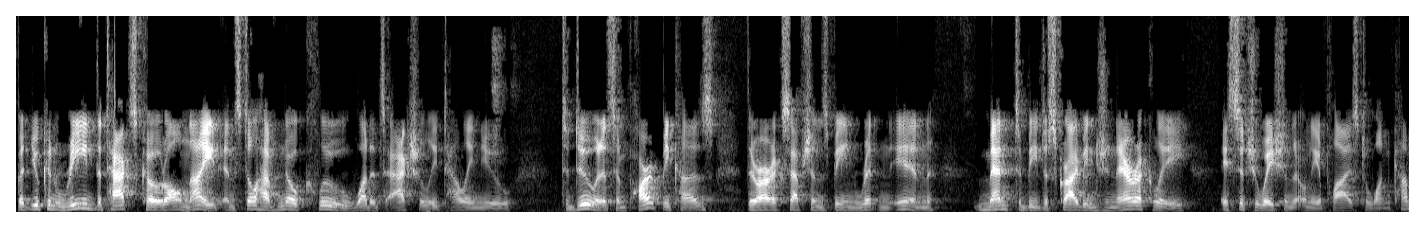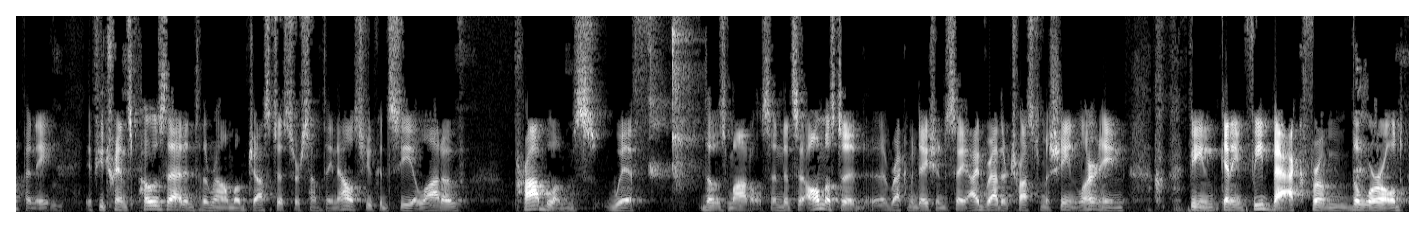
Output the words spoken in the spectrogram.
But you can read the tax code all night and still have no clue what it's actually telling you to do. And it's in part because there are exceptions being written in meant to be describing generically a situation that only applies to one company. Hmm. If you transpose that into the realm of justice or something else, you could see a lot of problems with those models. And it's almost a, a recommendation to say, I'd rather trust machine learning being getting feedback from the world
